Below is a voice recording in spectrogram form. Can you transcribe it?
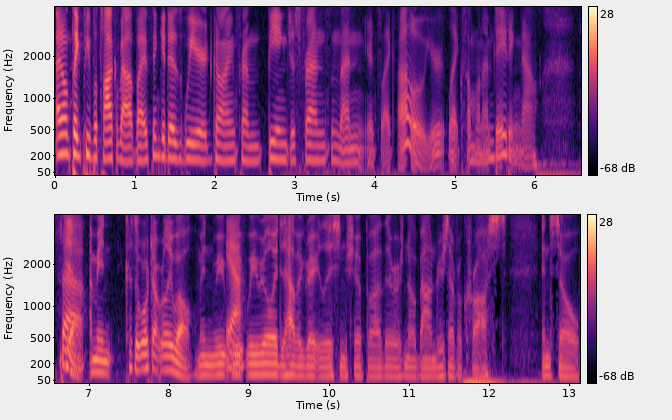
I don't think people talk about, it, but I think it is weird going from being just friends and then it's like, oh, you're like someone I'm dating now. So yeah, I mean, because it worked out really well. I mean, we, Yeah. we we really did have a great relationship. Uh, there was no boundaries ever crossed, and so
